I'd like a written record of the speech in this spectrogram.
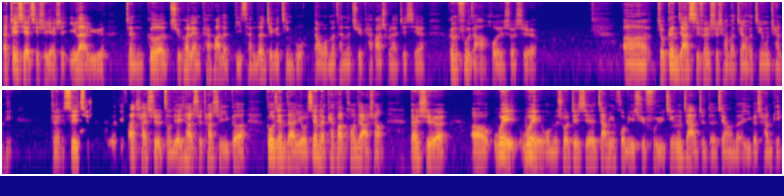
那这些其实也是依赖于整个区块链开发的底层的这个进步，那我们才能去开发出来这些更复杂或者说是呃就更加细分市场的这样的金融产品。对，所以其实整个 DeFi 还是总结一下，是它是一个构建在有限的开发框架上，但是。呃，为为我们说这些加密货币去赋予金融价值的这样的一个产品，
